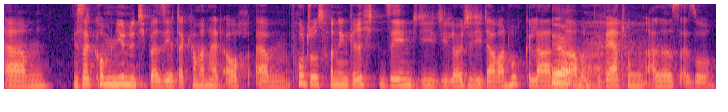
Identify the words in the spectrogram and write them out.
Ähm, ist halt community-basiert, da kann man halt auch ähm, Fotos von den Gerichten sehen, die die Leute, die da waren, hochgeladen ja. haben und Bewertungen, alles. Also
